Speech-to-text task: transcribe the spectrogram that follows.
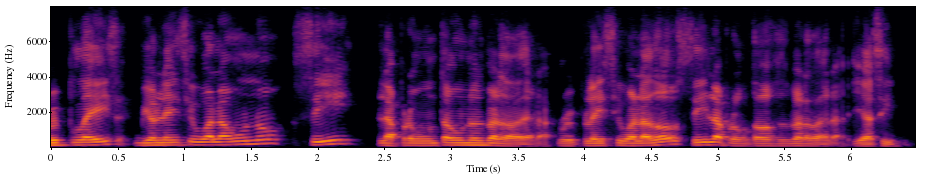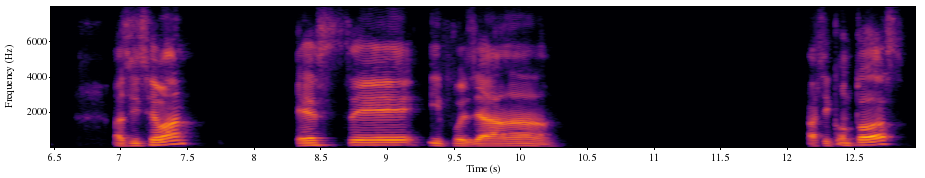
Replace violencia igual a 1, sí, la pregunta 1 es verdadera. Replace igual a 2, sí, la pregunta 2 es verdadera. Y así. Así se van. Este, y pues ya, así con todas.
